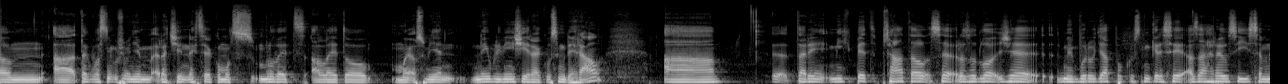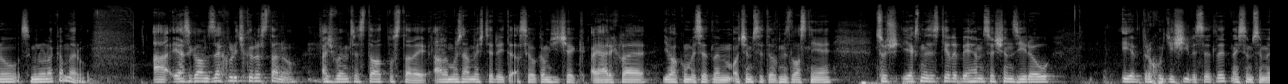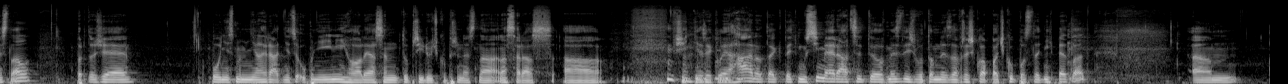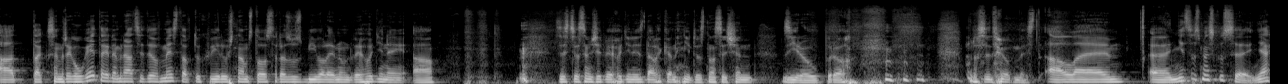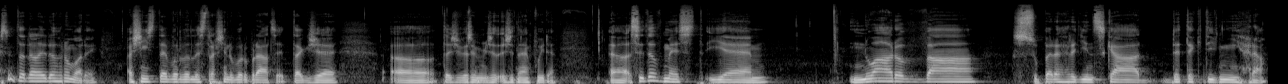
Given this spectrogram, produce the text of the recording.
um, a tak vlastně už o něm radši nechci jako moc mluvit, ale je to moje osobně nejoblíbenější hra, jakou jsem kdy hrál. A eh, tady mých pět přátel se rozhodlo, že mi budou dělat pokusní krysy a zahrajou si ji se mnou, se mnou na kameru. A já se k vám za chviličku dostanu, až budeme představovat postavy, ale možná mi ještě dejte asi okamžíček a já rychle divákům vysvětlím, o čem si to v vlastně je. Což, jak jsme zjistili během Session Zero, je trochu těžší vysvětlit, než jsem si myslel, protože Původně jsme měli hrát něco úplně jiného, ale já jsem tu příručku přinesl na, na Saras a všichni řekli, aha, no tak teď musíme hrát si to v když o tom nezavřeš klapačku posledních pět let. Um, a tak jsem řekl, OK, tak jdeme hrát si to v a v tu chvíli už nám z toho srazu zbývaly jenom dvě hodiny a Zjistil jsem, že dvě hodiny zdaleka není dost na session zero pro, pro City of Mist. Ale uh, něco jsme zkusili, nějak jsme to dali dohromady. A všichni jste odvedli strašně dobrou práci, takže, uh, takže věřím, že, že to nějak půjde. Uh, City of Mist je noárová superhrdinská detektivní hra,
